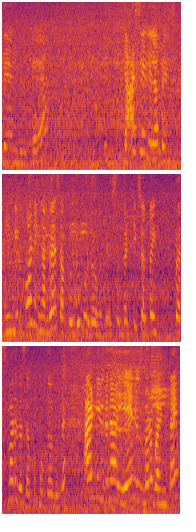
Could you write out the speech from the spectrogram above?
ಇದೆ ಅಂದ್ಬಿಟ್ಟೆ ಜಾಸ್ತಿ ಏನಿಲ್ಲ ಫ್ರೆಂಡ್ಸ್ ಹಿಂಗೆ ಇಟ್ಕೊಂಡು ಹಿಂಗೆ ಅಂದರೆ ಸಾಕು, ಇದು ಮುರಿದೋಗುತ್ತೆ. ಸೊ ಗಟ್ಟಿಗೆ ಸ್ವಲ್ಪ ಹಿಂಗೆ ಪ್ರೆಸ್ ಮಾಡಿದ್ರೆ ಸಾಕು, ಮುರಿದೋಗುತ್ತೆ. ಆ್ಯಂಡ್ ನೀವು ಇದನ್ನು ಏನು ಯೂಸ್ ಮಾಡೋ ಒನ್ ಟೈಮ್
